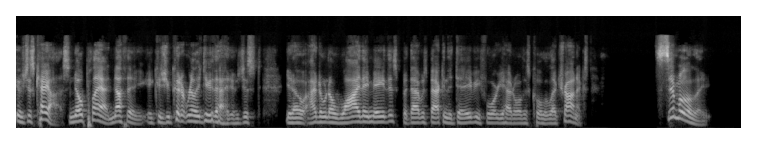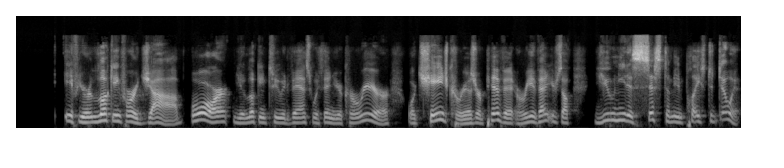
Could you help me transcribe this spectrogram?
it was just chaos no plan nothing eh, because you couldn't really do that it was just you know i don't know why they made this but that was back in the day before you had all this cool electronics similarly if you're looking for a job or you're looking to advance within your career or change careers or pivot or reinvent yourself you need a system in place to do it.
